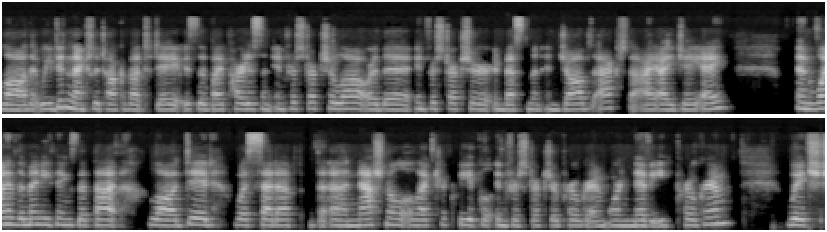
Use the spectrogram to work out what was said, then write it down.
law that we didn't actually talk about today is the Bipartisan Infrastructure Law or the Infrastructure Investment and Jobs Act, the IIJA. And one of the many things that that law did was set up the uh, National Electric Vehicle Infrastructure Program, or NEVI program, which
